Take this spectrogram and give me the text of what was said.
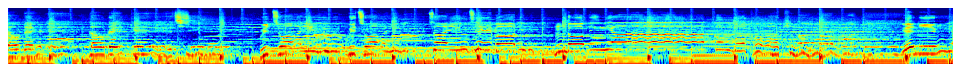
流泪的，流泪的情，为怎样，为怎样？怎样找无你，路灯也讲无看见，月亮也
